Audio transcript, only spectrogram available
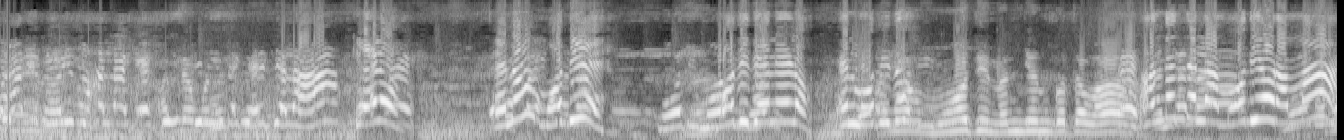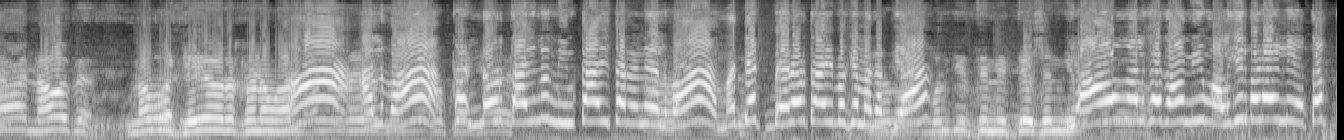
ಬಾರಿ ಬೀದಿ ಮಹಲ್ಲಾಗೆ ಕೂರ್ಸ್ತೀನಿ ಅಂತ ಕೇಳ್ತಿಯಲ್ಲ? ಕೇಳು. ಏನು ಮೋದಿ? ಮೋದಿ ಮೋದಿ ಹೇಳು? ಏನ್ ಮೋದಿದು? ಮೋದಿ ನನ್ಗೇನ್ ಗೊತ್ತವ ನಾವು ಬೆ- ನಾವು ಜಯವ್ರ ಕಣವ ಅಲ್ವಾ? ತಾಯಿನೂ ಅಲ್ವಾ? ಮತ್ತೆ ಬೇರೆಯವ್ರ ತಾಯಿ ಬಗ್ಗೆ ಮಾತಾಡ್ತೀಯಾ? ಯಾವ ಮಲ್ಗದ? ನೀ ಮಲಗಿರ್ಬೇಡ ಇಲ್ಲಿ. ತಕ್ಕ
